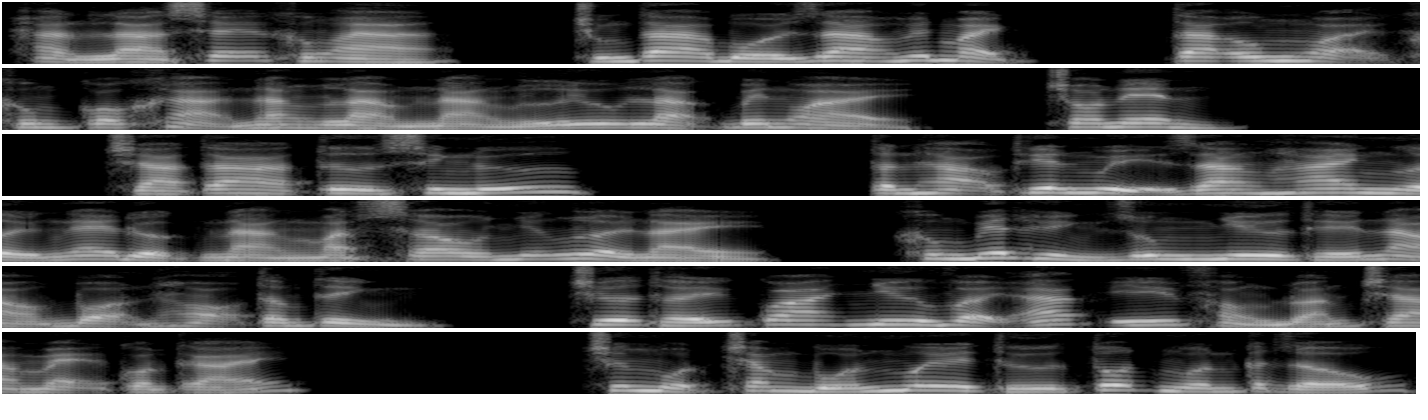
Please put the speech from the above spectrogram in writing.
Hẳn là sẽ không à, chúng ta bối ra huyết mạch, ta ông ngoại không có khả năng làm nàng lưu lạc bên ngoài, cho nên, cha ta tư sinh nữ. Tần hạo thiên ngụy giang hai người nghe được nàng mặt sau những lời này, không biết hình dung như thế nào bọn họ tâm tình, chưa thấy qua như vậy ác ý phỏng đoán cha mẹ con cái. chương 140 thứ tốt muốn cất giấu.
